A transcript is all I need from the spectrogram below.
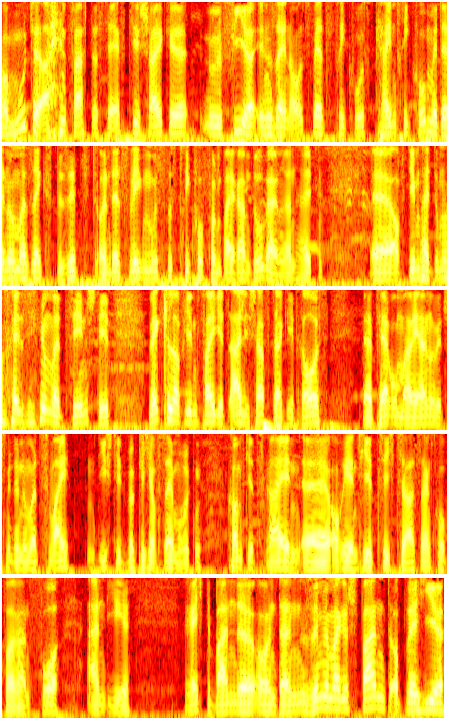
vermute einfach, dass der FC Schalke 04 in seinen Auswärtstrikots kein Trikot mit der Nummer 6 besitzt. Und deswegen muss das Trikot von Bayram Dogan ranhalten, äh, auf dem halt dummerweise die Nummer 10 steht. Wechsel auf jeden Fall jetzt Ali Schafter geht raus, äh, Pero Marjanovic mit der Nummer 2 und die steht wirklich auf seinem Rücken, kommt jetzt rein, äh, orientiert sich zu Hassan Koparan vor. An die rechte Bande. Und dann sind wir mal gespannt, ob wir hier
